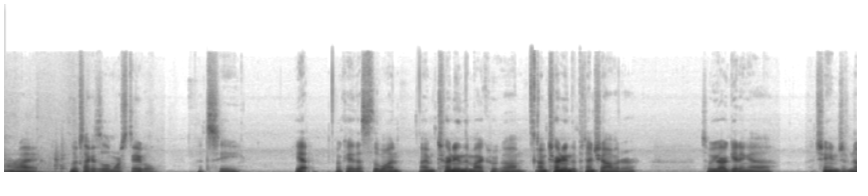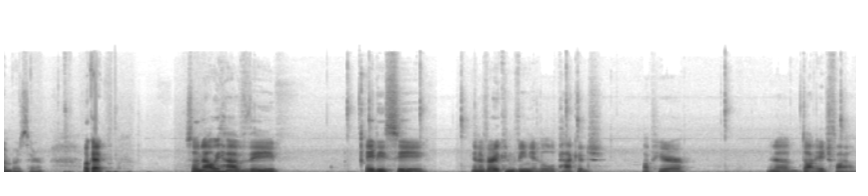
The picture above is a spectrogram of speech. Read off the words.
Alright. Looks like it's a little more stable. Let's see. Yep. Okay, that's the one. I'm turning the micro, um, I'm turning the potentiometer. So we are getting a, a change of numbers there. Okay, so now we have the ADC in a very convenient little package up here in a .h file.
